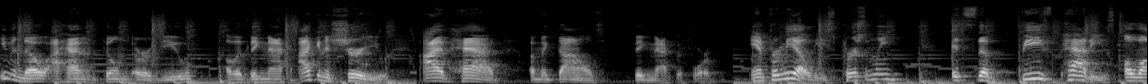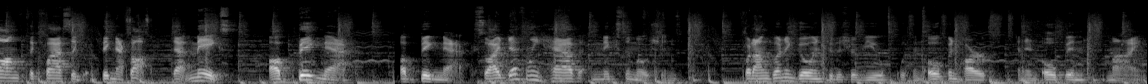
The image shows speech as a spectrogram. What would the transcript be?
even though I haven't filmed a review of a Big Mac, I can assure you I've had a McDonald's Big Mac before. And for me at least, personally, it's the beef patties along with the classic Big Mac sauce that makes a Big Mac a Big Mac. So I definitely have mixed emotions, but I'm going to go into this review with an open heart and an open mind,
